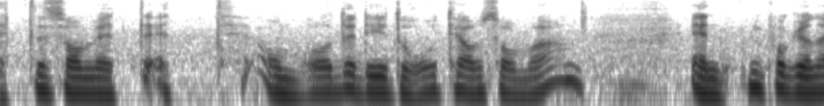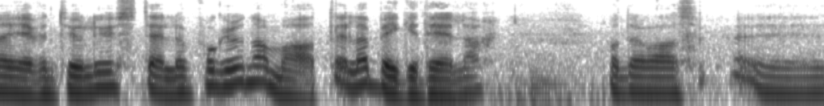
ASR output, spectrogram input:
dette som et, et område de dro til om sommeren. Enten pga. eventyrlyst eller pga. mat, eller begge deler. Og det var, eh,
